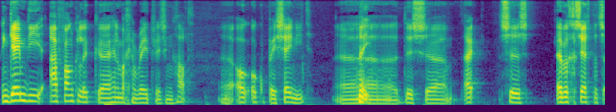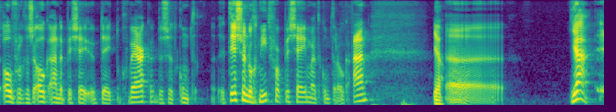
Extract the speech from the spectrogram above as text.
een game die aanvankelijk eh, helemaal geen raytracing had. Ook, ook op PC niet. Nee. Dus ze hebben gezegd dat ze overigens ook aan de PC-update nog werken. Dus het, komt, het is er nog niet voor PC, maar het komt er ook aan. Ja. Eh, ja, eh,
